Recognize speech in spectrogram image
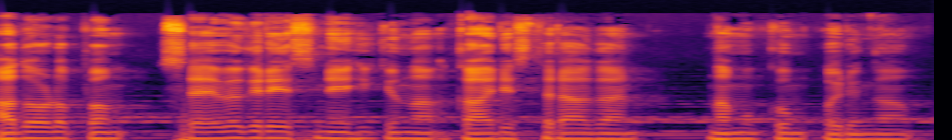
അതോടൊപ്പം സേവകരെ സ്നേഹിക്കുന്ന കാര്യസ്ഥരാകാൻ നമുക്കും ഒരുങ്ങാം.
